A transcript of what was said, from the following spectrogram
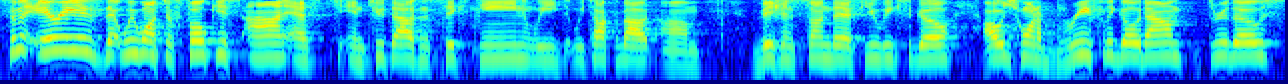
Some of the areas that we want to focus on as t- in 2016, we, we talked about um, Vision Sunday a few weeks ago. I would just want to briefly go down through those.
